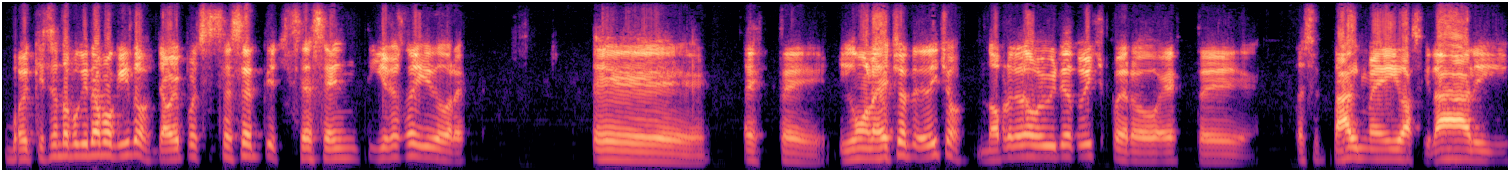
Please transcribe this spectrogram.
voy creciendo poquito a poquito, ya voy por 60, 68 seguidores. Eh, este, y como les he dicho, te he dicho, no pretendo vivir de Twitch, pero este, presentarme y vacilar y,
